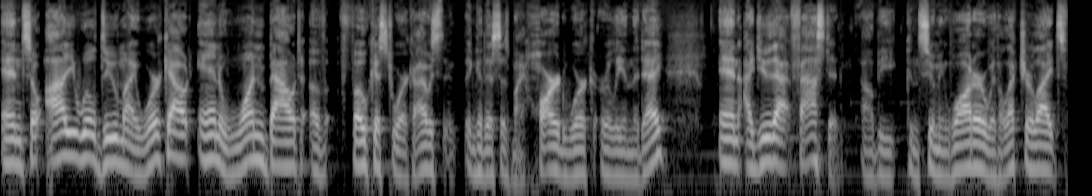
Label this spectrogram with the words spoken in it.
And so I will do my workout and one bout of focused work. I always think of this as my hard work early in the day. And I do that fasted. I'll be consuming water with electrolytes,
